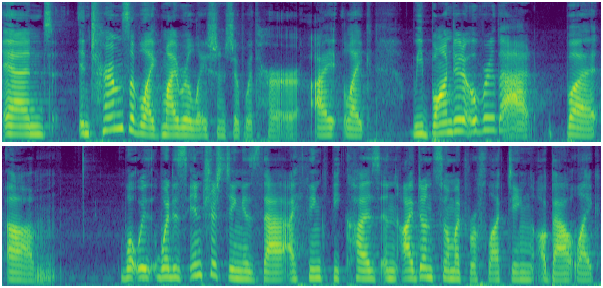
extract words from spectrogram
and in terms of like my relationship with her, I like we bonded over that, but um, what was, what is interesting is that I think because and I've done so much reflecting about like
